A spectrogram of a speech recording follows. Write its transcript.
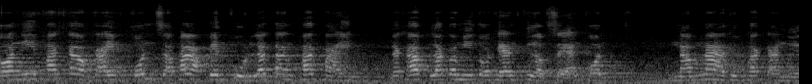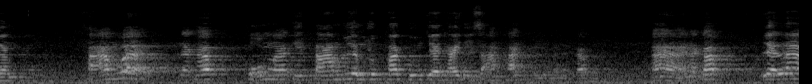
ตอนนี้พักก้าวไกลพ้นสภาพเป็นฝุ่นและตั้งพักใหม่นะครับ แล้วก็มีตัวแทนเกือบแสนคนนำหน้าทุกพักการเมือง ถามว่านะครับผมมาติดตามเรื่องยุบพักภูมิใจไทยนี่สามครั้งนะครับอ่านะครับ และล่า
